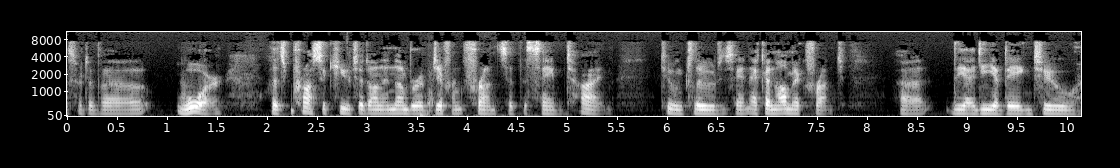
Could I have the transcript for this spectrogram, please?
sort of a war that's prosecuted on a number of different fronts at the same time, to include, say, an economic front. Uh, the idea being to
